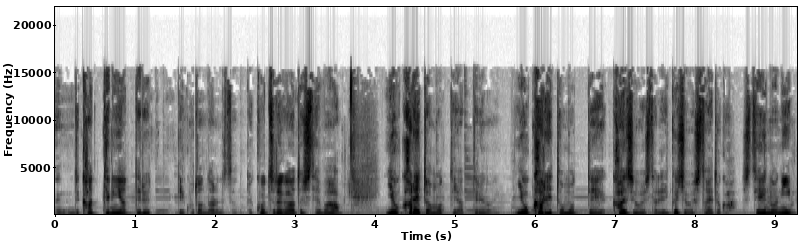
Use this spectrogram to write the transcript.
で勝手にやってるっていうことになるんですよ。でこちら側としては良かれと思ってやってるのに良かれと思って家事をしたり育児をしたりとかしているのに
